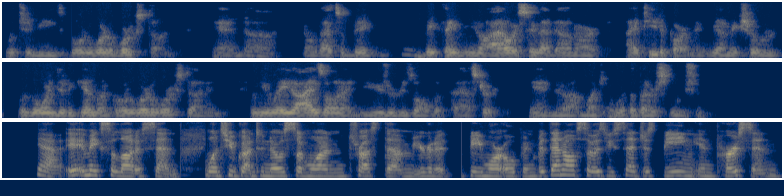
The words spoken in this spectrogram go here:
which it means go to where the work's done. And uh, you know, that's a big, big thing. You know, I always say that down our IT department. We got to make sure we're, we're going to the Gemba, go to where the work's done. And when you lay eyes on it, you usually resolve it faster and uh, much with a better solution. Yeah, it, it makes a lot of sense. Once you've gotten to know someone, trust them, you're going to be more open. But then also, as you said, just being in person,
